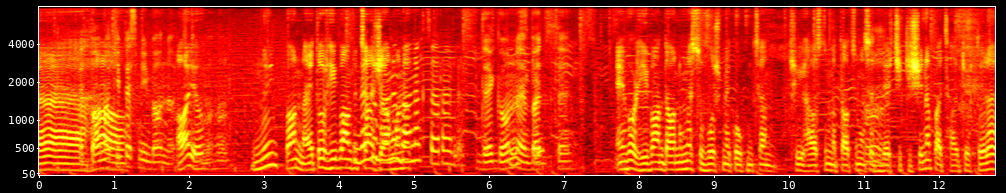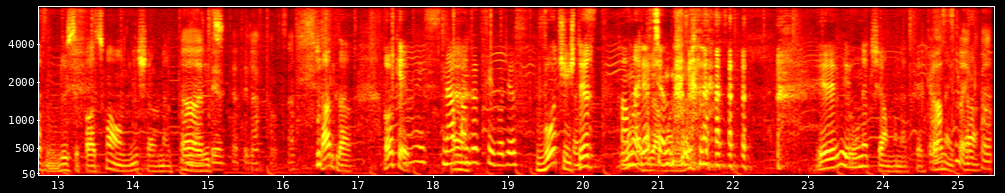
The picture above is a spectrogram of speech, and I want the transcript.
Ա, բանակի հա, պես մի բան է։ Այո։ Ահա։ նույն բանն է, այդ որ հիվանդության դու ժամանակ բանակ ծառայել ես։ Դե գոնե, բայց դե Այն որ հիվանդանում ես ու ոչ մեկ օգնության չի հասնում, մտածում ես այդ վերջի գիշերն է, բայց հաջորդ օրը լույսը բացվում է ամեն ինչ շարունակվում է։ դե դա լավ փորձ է։ Շատ լավ։ Okay, Այս նախանձեցի, որ ես ոչինչ դեռ համարյա չեմ ժամանակ։ Երևի ունեք ժամանակ դեռ, կանեք, հա։ հա։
